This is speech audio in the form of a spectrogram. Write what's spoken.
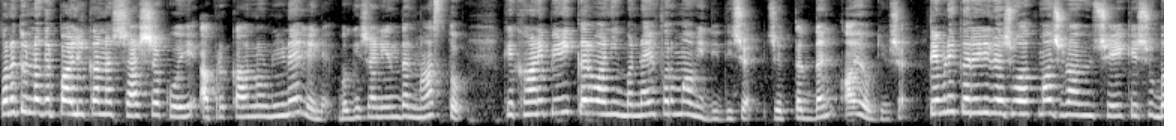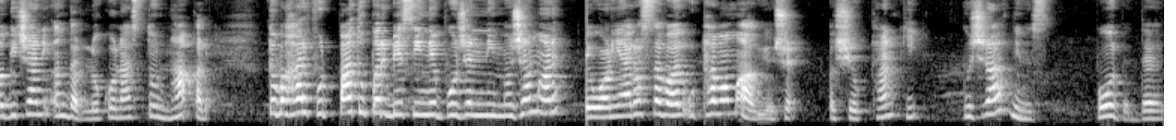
પરંતુ નગરપાલિકાના શાસકોએ આ પ્રકારનો નિર્ણય લઈને બગીચાની અંદર નાસ્તો કે ખાણીપીણી કરવાની મનાઈ ફરમાવી દીધી છે, જે તદ્દન અયોગ્ય છે. તેમણે કરેલી રજૂઆતમાં જણાવ્યું છે કે શું બગીચાની અંદર લોકો નાસ્તો ના કરે તો બહાર ફૂટપાથ ઉપર બેસીને ભોજનની મજા માણે? તેવો અણિયારો સવાલ ઉઠાવવામાં આવ્યો છે. અશોક થાનકી ગુજરાત ન્યૂઝ પોરબંદર.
